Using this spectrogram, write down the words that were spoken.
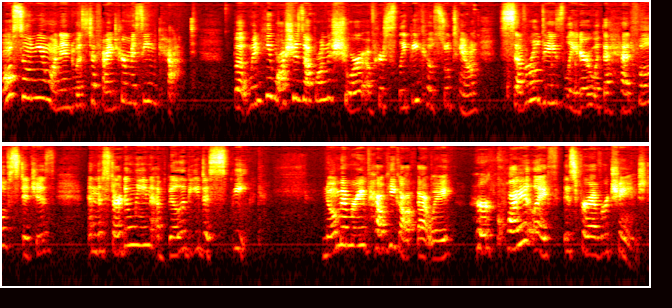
All Sonja wanted was to find her missing cat. But when he washes up on the shore of her sleepy coastal town several days later with a head full of stitches, and the startling ability to speak. No memory of how he got that way. Her quiet life is forever changed.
